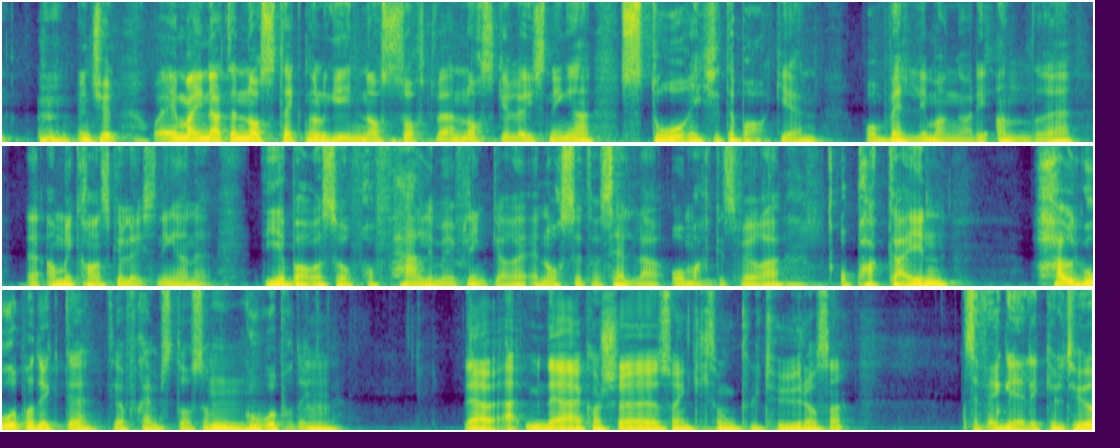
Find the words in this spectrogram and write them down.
Unnskyld. Og jeg mener at norsk teknologi, norsk software, norske løsninger står ikke tilbake igjen for veldig mange av de andre eh, amerikanske løsningene. De er bare så forferdelig mye flinkere enn oss til å selge og markedsføre og pakke inn halvgode produkter til å fremstå som mm. gode produkter. Mm. Det, er, det er, kanskje så enkelt som kultur også? Selvfølgelig er det kultur.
